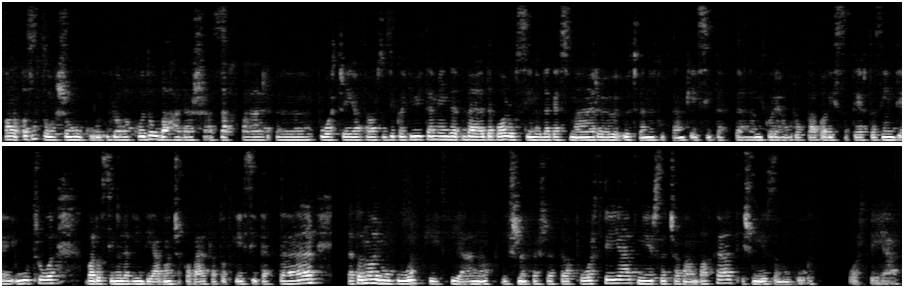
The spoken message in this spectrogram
az utolsó mugul uralkodó, Bahadur Shah Zafar portréja tartozik a gyűjteménybe, de valószínűleg ezt már 55 után készítette el, amikor Európába visszatért az indiai útról. Valószínűleg Indiában csak a vázlatot készítette el. Tehát a nagy mugul két fiának is megfestette a portréját, Mirza Csavan Bakát és Mirza Mugul portréját.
